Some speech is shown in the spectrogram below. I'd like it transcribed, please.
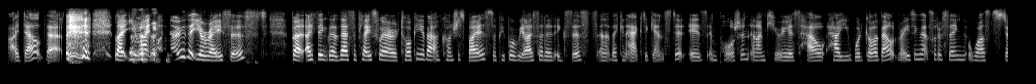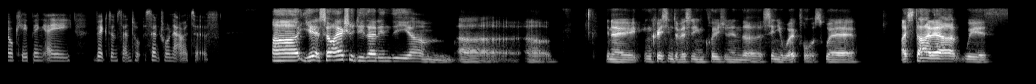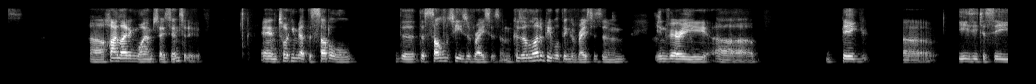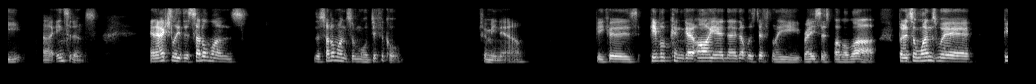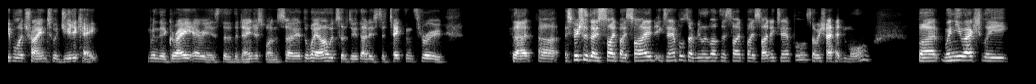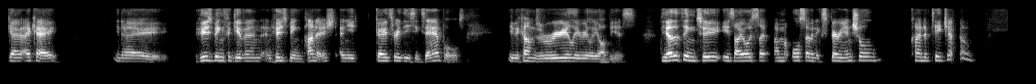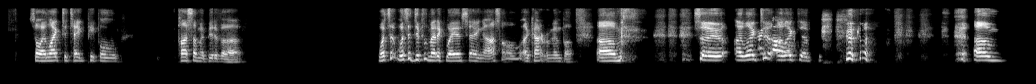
I doubt that. like you might not know that you're racist, but I think that that's a place where talking about unconscious bias so people realize that it exists and that they can act against it is important. And I'm curious how how you would go about raising that sort of thing whilst still keeping a victim central central narrative. Uh, yeah, so I actually do that in the, um, uh, uh, you know, increasing diversity and inclusion in the senior workforce, where I start out with uh, highlighting why I'm so sensitive and talking about the subtle, the, the subtleties of racism, because a lot of people think of racism in very uh, big, uh, easy to see uh, incidents. And actually the subtle ones the subtle ones are more difficult for me now because people can go, oh yeah, no, that was definitely racist, blah, blah, blah. But it's the ones where people are trying to adjudicate when they're gray areas, the, the dangerous ones. So the way I would sort of do that is to take them through that, uh, especially those side-by-side -side examples. I really love the side-by-side -side examples. I wish I had more. But when you actually go, okay, you know, who's being forgiven and who's being punished, and you go through these examples, it becomes really, really obvious. The other thing too is I also I'm also an experiential kind of teacher. So I like to take people, plus I'm a bit of a what's it what's a diplomatic way of saying asshole? I can't remember. Um, so I like to I like to um,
